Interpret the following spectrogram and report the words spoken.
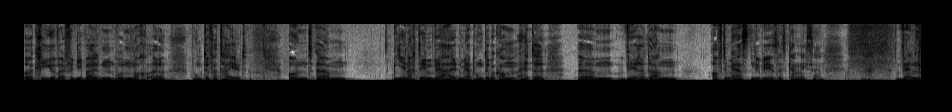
oder kriege, weil für die beiden wurden noch äh, Punkte verteilt. Und ähm, je nachdem, wer halt mehr Punkte bekommen hätte, ähm, wäre dann auf dem ersten gewesen. Das kann nicht sein wenn,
